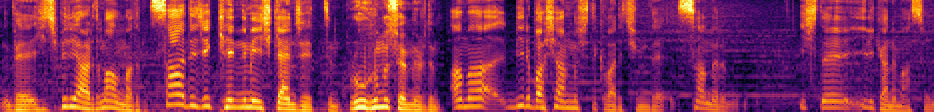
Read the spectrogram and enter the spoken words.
ve hiçbir yardım almadım. Sadece kendime işkence ettim. Ruhumu sömürdüm. Ama bir başarmışlık var içimde sanırım. İşte ilk animasyonu.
